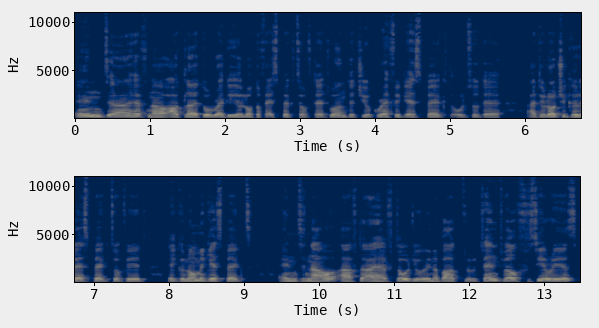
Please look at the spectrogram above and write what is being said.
And I have now outlined already a lot of aspects of that one the geographic aspect, also the ideological aspects of it, the economic aspects. And now, after I have told you in about 10 12 series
